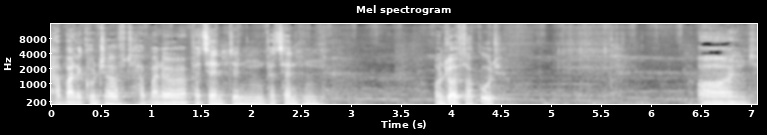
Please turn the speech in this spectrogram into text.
habe meine Kundschaft, habe meine Patientinnen, Patienten und läuft auch gut. Und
